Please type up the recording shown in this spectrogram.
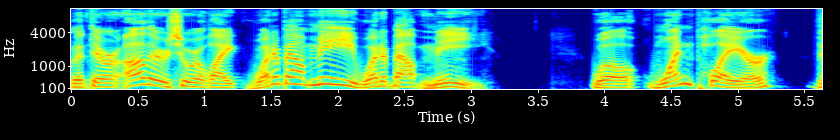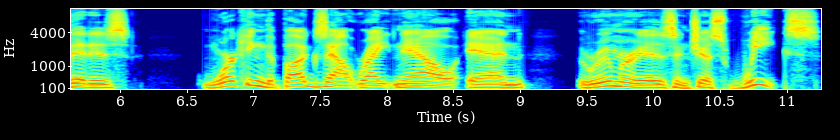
But there are others who are like, what about me? What about me? Well, one player that is working the bugs out right now. And the rumor is in just weeks,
